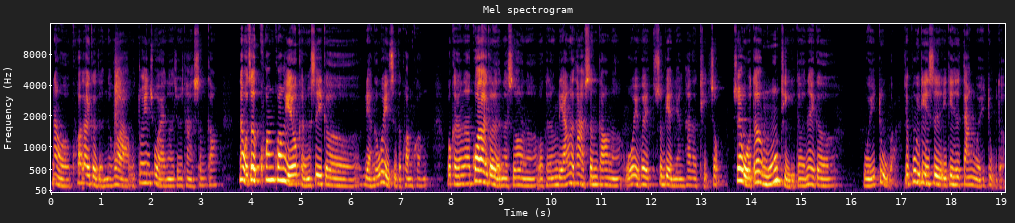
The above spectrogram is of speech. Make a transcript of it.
那我画到一个人的话，我对应出来呢就是他的身高。那我这个框框也有可能是一个两个位置的框框。我可能呢挂到一个人的时候呢，我可能量了他的身高呢，我也会顺便量他的体重。所以我的母体的那个维度啊，就不一定是一定是单维度的。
